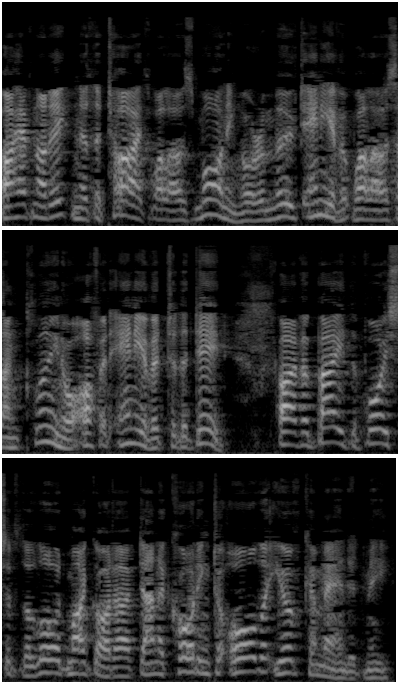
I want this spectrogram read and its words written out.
I have not eaten of the tithe while I was mourning, or removed any of it while I was unclean, or offered any of it to the dead. I have obeyed the voice of the Lord my God. I have done according to all that you have commanded me.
